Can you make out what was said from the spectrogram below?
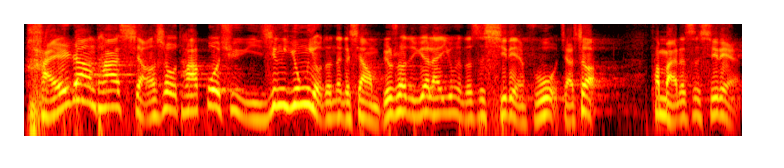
还让他享受他过去已经拥有的那个项目，比如说原来拥有的是洗脸服务，假设他买的是洗脸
